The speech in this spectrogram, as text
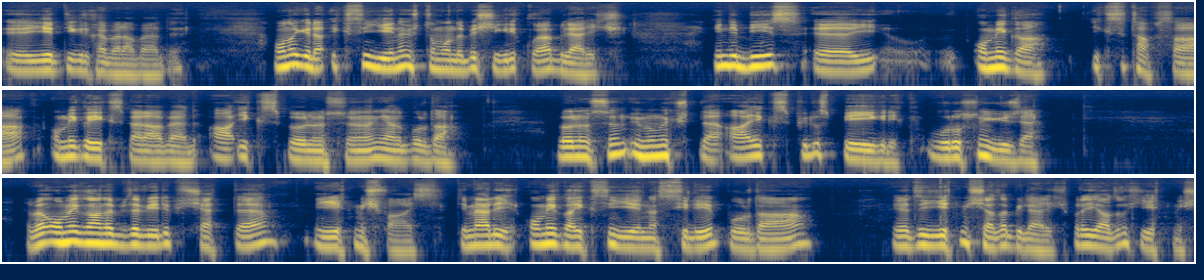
7 y-ə bərabərdir. Ona görə x-in yerinə 3.5 y qoya bilərik. İndi biz e, omega x-i tapsaq, omega x bərabərdir. ax bölünsün, yəni burada bölünsün ümumi kütlə AX plus BY vurulsun 100-ə. Və omeqanı da bizə verib şərtdə 70%. Deməli, omega x-in yerinə silib burada eləcə 70 yaza bilərik. Bura yazırıq 70.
